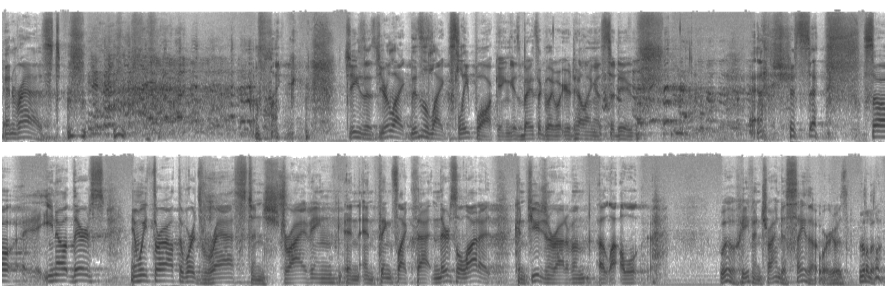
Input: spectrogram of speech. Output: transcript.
and rest. Like, Jesus, you're like, this is like sleepwalking, is basically what you're telling us to do. and I just said, so, you know, there's, and we throw out the words rest and striving and, and things like that, and there's a lot of confusion around them. A, a, whoa, even trying to say that word was, a little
